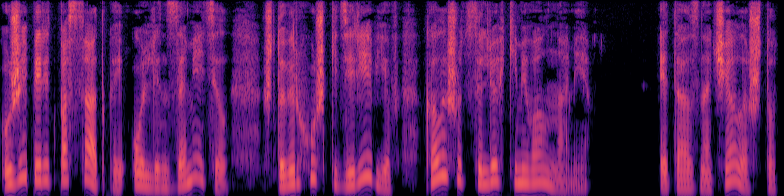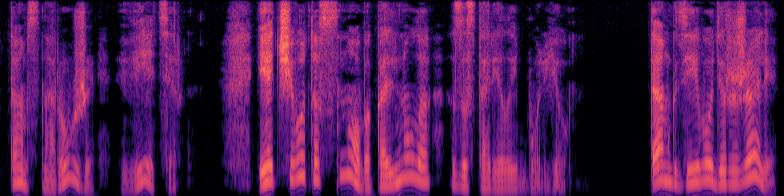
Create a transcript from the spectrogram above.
Уже перед посадкой Оллин заметил, что верхушки деревьев колышутся легкими волнами. Это означало, что там снаружи ветер, и от чего-то снова кольнуло застарелой болью. Там, где его держали,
